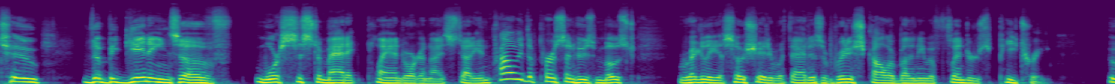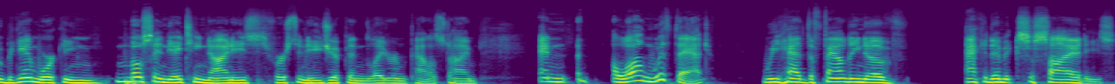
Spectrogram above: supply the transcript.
to the beginnings of more systematic, planned, organized study. And probably the person who's most regularly associated with that is a British scholar by the name of Flinders Petrie, who began working mostly in the 1890s, first in Egypt and later in Palestine. And along with that, we had the founding of academic societies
